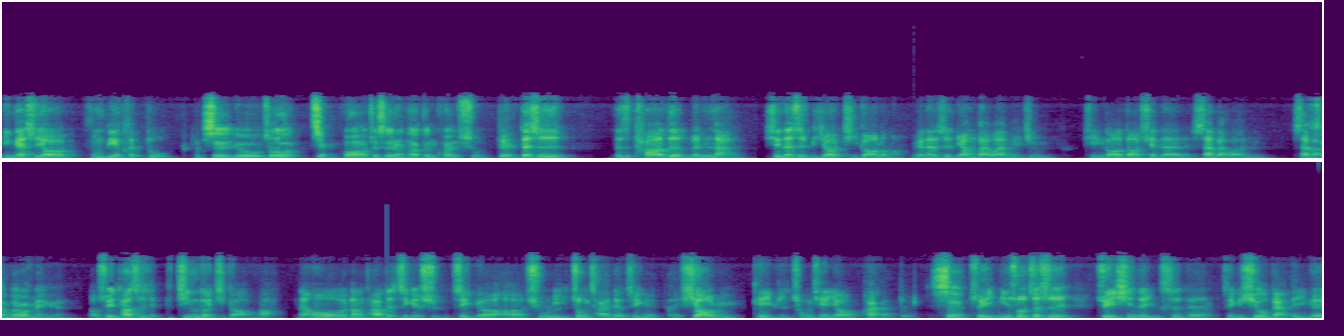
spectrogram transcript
应该是要方便很多。是有做简化，就是让它更快速。对，但是。但是它的门槛现在是比较提高了嘛？原来是两百万美金，提高到现在三百万，三百三百万美元啊，所以它是金额提高啊，然后让它的这个是这个啊处理仲裁的这个呃效率可以比从前要快很多。是，所以您说这是最新的一次的这个修改的一个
